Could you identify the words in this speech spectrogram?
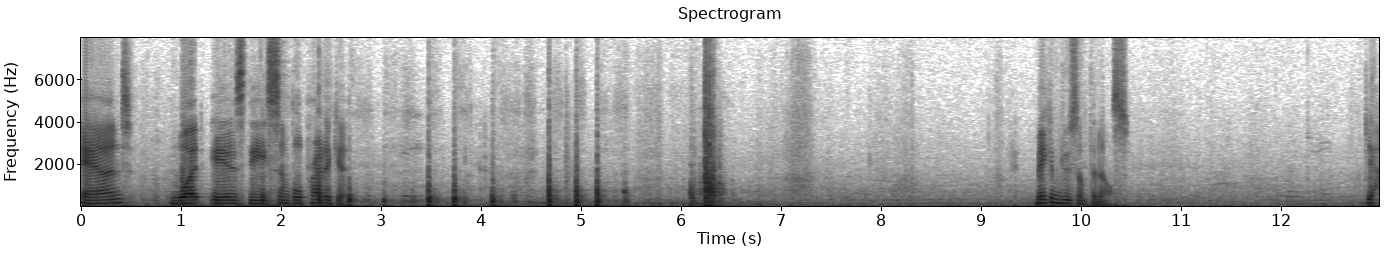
And what is the simple predicate? Make him do something else. Yeah.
